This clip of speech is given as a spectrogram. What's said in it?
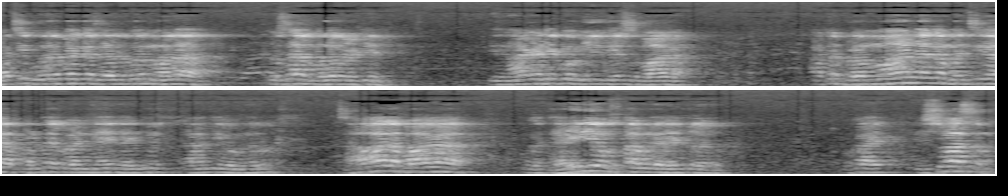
వచ్చి గురపెక్క జరుపుకొని మళ్ళా ఒకసారి మొదలుపెట్టింది. ఇది నాకంటే మీకు తెలుసు బాగా. అక్కడ బ్రహ్మాండంగా మంచిగా పంటలు పండినాయి రైతులు శాంతిగా ఉన్నారు. చాలా బాగా ఒక ధైర్యం వస్తా ఉంది రైతులలో ఒక విశ్వాసం.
